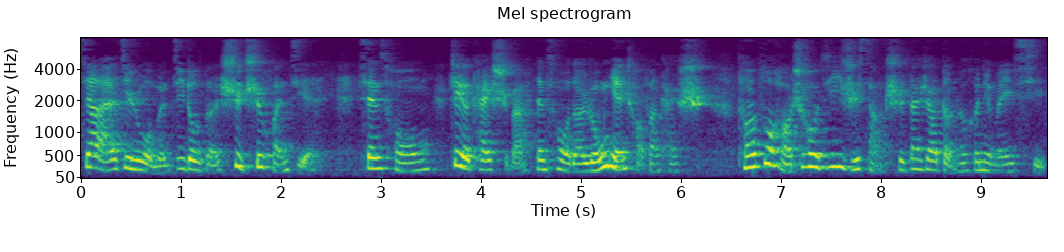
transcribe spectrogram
接下来进入我们激动的试吃环节，先从这个开始吧，先从我的熔岩炒饭开始。等做好之后就一直想吃，但是要等着和你们一起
